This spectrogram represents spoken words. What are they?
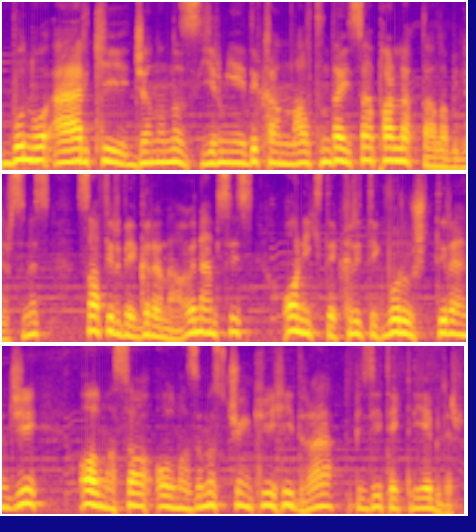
Bunu eğer ki canınız 27 kanın altındaysa parlak da alabilirsiniz. Safir ve Grana önemsiz. 10x'te kritik vuruş direnci olmasa olmazımız çünkü Hydra bizi tekleyebilir.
